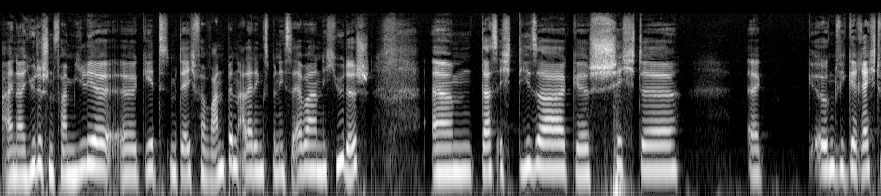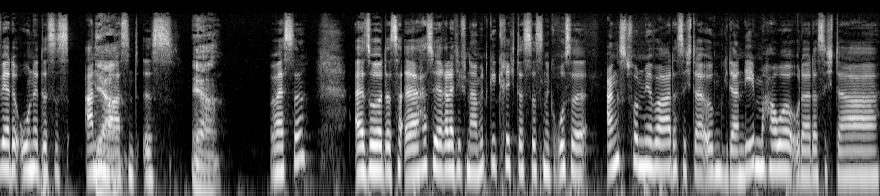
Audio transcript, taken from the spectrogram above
einer jüdischen Familie äh, geht, mit der ich verwandt bin. Allerdings bin ich selber nicht jüdisch, ähm, dass ich dieser Geschichte äh, irgendwie gerecht werde, ohne dass es anmaßend ja. ist. Ja. Weißt du? Also, das äh, hast du ja relativ nah mitgekriegt, dass das eine große Angst von mir war, dass ich da irgendwie daneben haue oder dass ich da,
